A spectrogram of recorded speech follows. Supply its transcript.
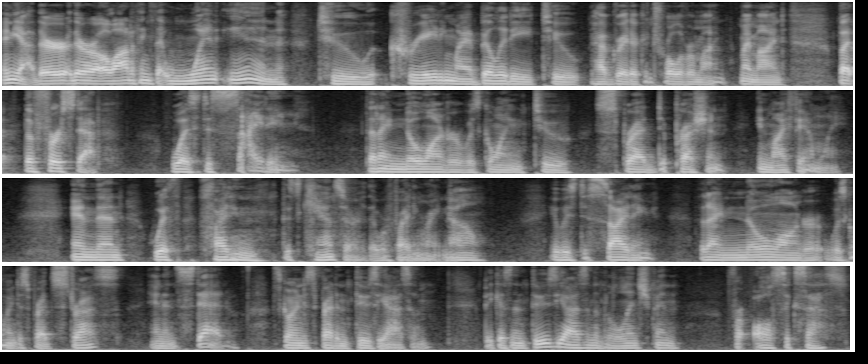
And yeah, there, there are a lot of things that went in to creating my ability to have greater control over my, my mind. But the first step was deciding that I no longer was going to spread depression in my family. And then with fighting this cancer that we're fighting right now, it was deciding that I no longer was going to spread stress and instead was going to spread enthusiasm. Because enthusiasm is the linchpin for all success,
